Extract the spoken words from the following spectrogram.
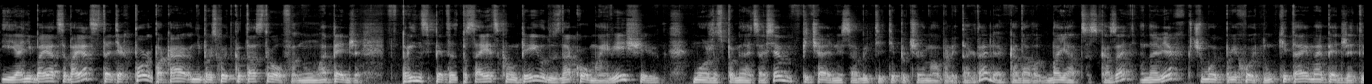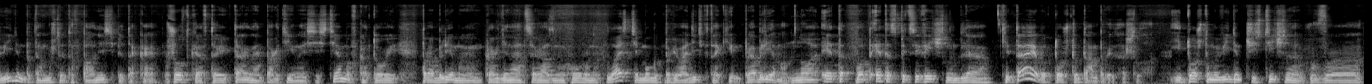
И они боятся, боятся до тех пор, пока не происходит катастрофа. Ну, опять же, в принципе, это по советскому периоду знакомые вещи. Можно вспоминать совсем печальные события типа Чернобыля и так далее, когда вот боятся сказать наверх, к чему это приходит. Ну, в Китае мы опять же это видим, потому что это вполне себе такая жесткая авторитарная партийная система, в которой проблемы координации разных органов власти могут приводить к таким проблемам. Но это, вот это специфично для Китая, вот то, что там произошло. И то, что мы видим частично в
